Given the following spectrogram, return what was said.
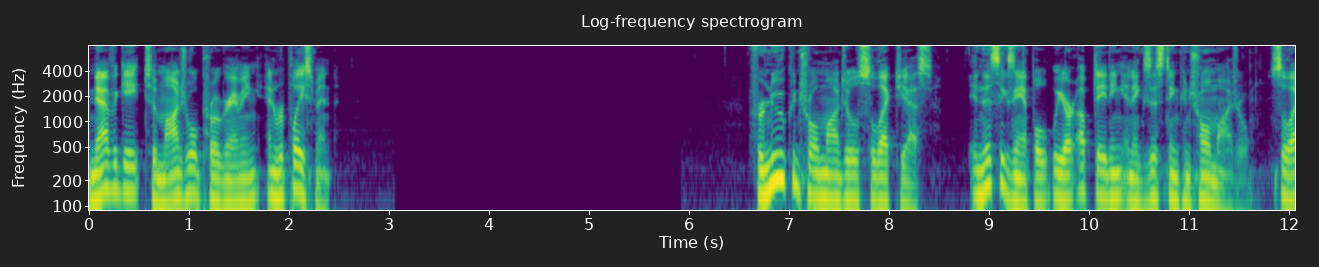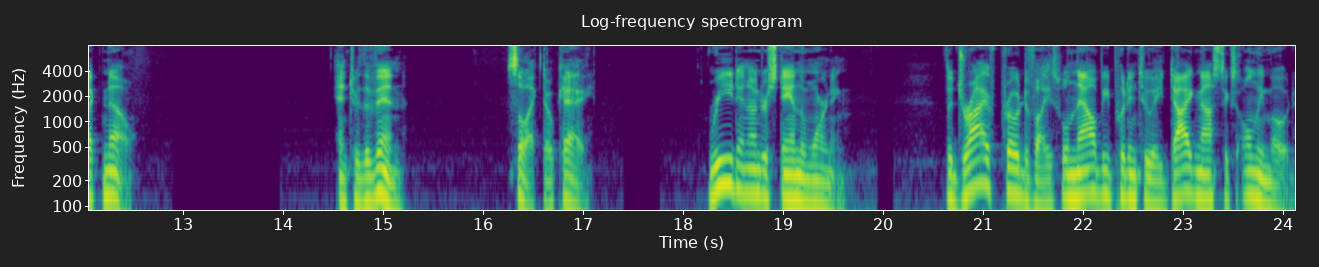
Navigate to Module Programming and Replacement. For new control modules, select Yes. In this example, we are updating an existing control module. Select No. Enter the VIN. Select OK. Read and understand the warning. The DrivePRO device will now be put into a diagnostics only mode.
